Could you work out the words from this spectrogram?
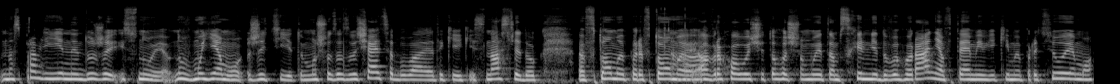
насправді є не дуже існує ну в моєму житті, тому що зазвичай це буває такий якийсь наслідок е, втоми, перевтоми, ага. а враховуючи того, що ми там схильні до вигорання в темі, в якій ми працюємо,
